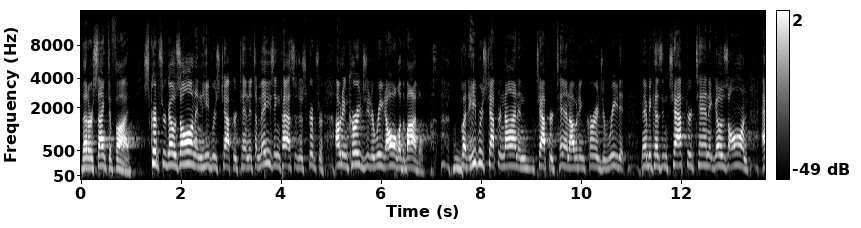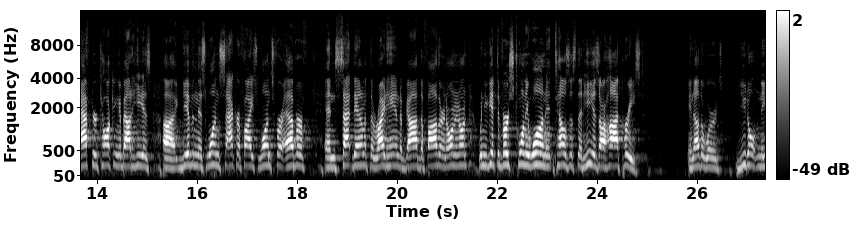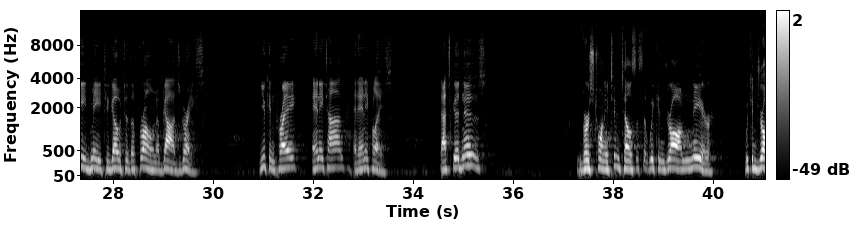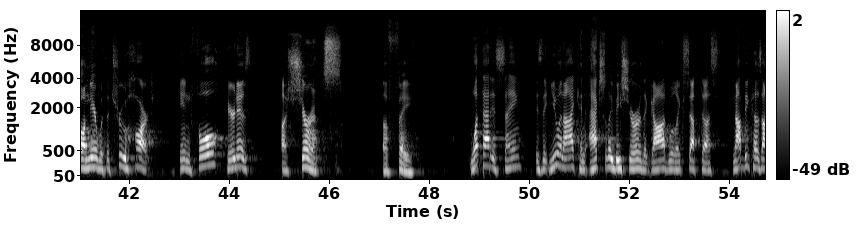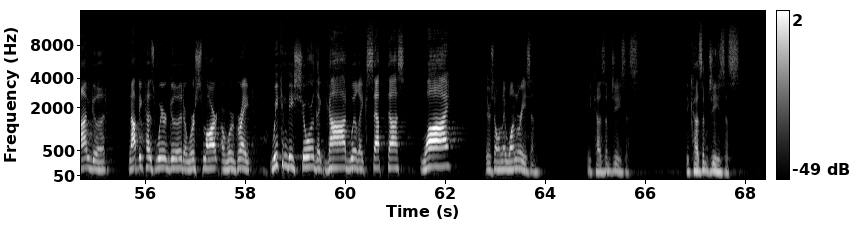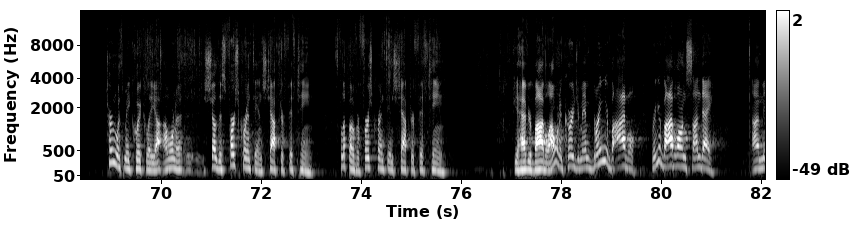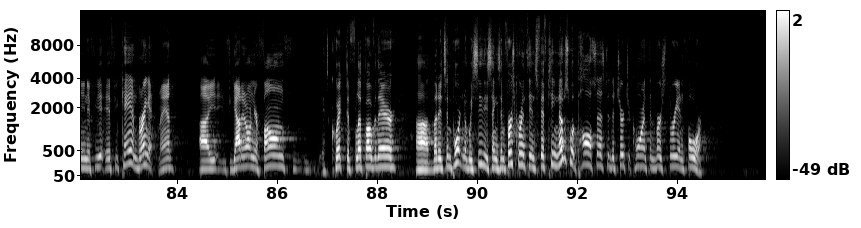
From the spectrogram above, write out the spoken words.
that are sanctified. Scripture goes on in Hebrews chapter 10. It's amazing passage of Scripture. I would encourage you to read all of the Bible. but Hebrews chapter 9 and chapter 10, I would encourage you to read it Man, because in chapter 10 it goes on after talking about he has uh, given this one sacrifice once forever and sat down at the right hand of God the Father and on and on. When you get to verse 21, it tells us that he is our high priest. In other words, you don't need me to go to the throne of God's grace. You can pray anytime, at any place. That's good news. Verse 22 tells us that we can draw near we can draw near with a true heart in full, here it is, assurance of faith. What that is saying is that you and I can actually be sure that God will accept us, not because I'm good, not because we're good or we're smart or we're great. We can be sure that God will accept us. Why? There's only one reason because of Jesus. Because of Jesus. Turn with me quickly. I, I want to uh, show this 1 Corinthians chapter 15. Flip over 1 Corinthians chapter 15. You have your Bible, I want to encourage you, man, bring your Bible. Bring your Bible on Sunday. I mean, if you, if you can, bring it, man. Uh, if you got it on your phone, it's quick to flip over there. Uh, but it's important that we see these things. In 1 Corinthians 15, notice what Paul says to the church at Corinth in verse 3 and 4.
